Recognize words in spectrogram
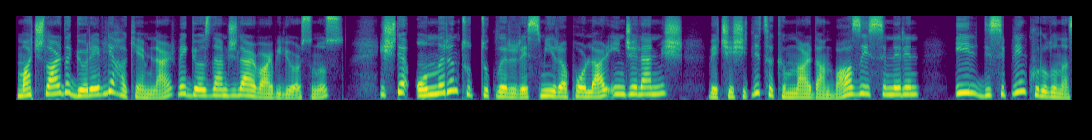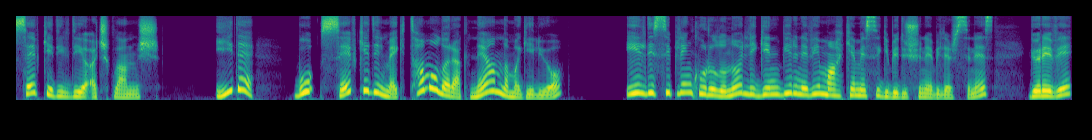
maçlarda görevli hakemler ve gözlemciler var biliyorsunuz. İşte onların tuttukları resmi raporlar incelenmiş ve çeşitli takımlardan bazı isimlerin İl Disiplin Kurulu'na sevk edildiği açıklanmış. İyi de bu sevk edilmek tam olarak ne anlama geliyor? İl Disiplin Kurulu'nu ligin bir nevi mahkemesi gibi düşünebilirsiniz. Görevi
